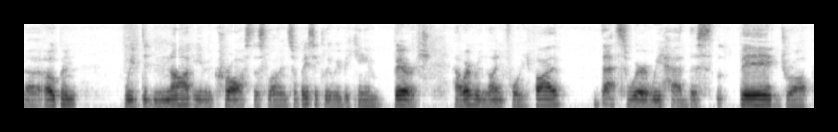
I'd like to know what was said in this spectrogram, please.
uh, open, we did not even cross this line. So basically we became bearish. However, 945, that's where we had this big drop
